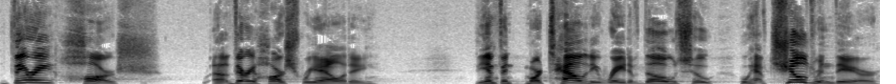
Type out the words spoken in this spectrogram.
very harsh, uh, very harsh reality. The infant mortality rate of those who, who have children there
